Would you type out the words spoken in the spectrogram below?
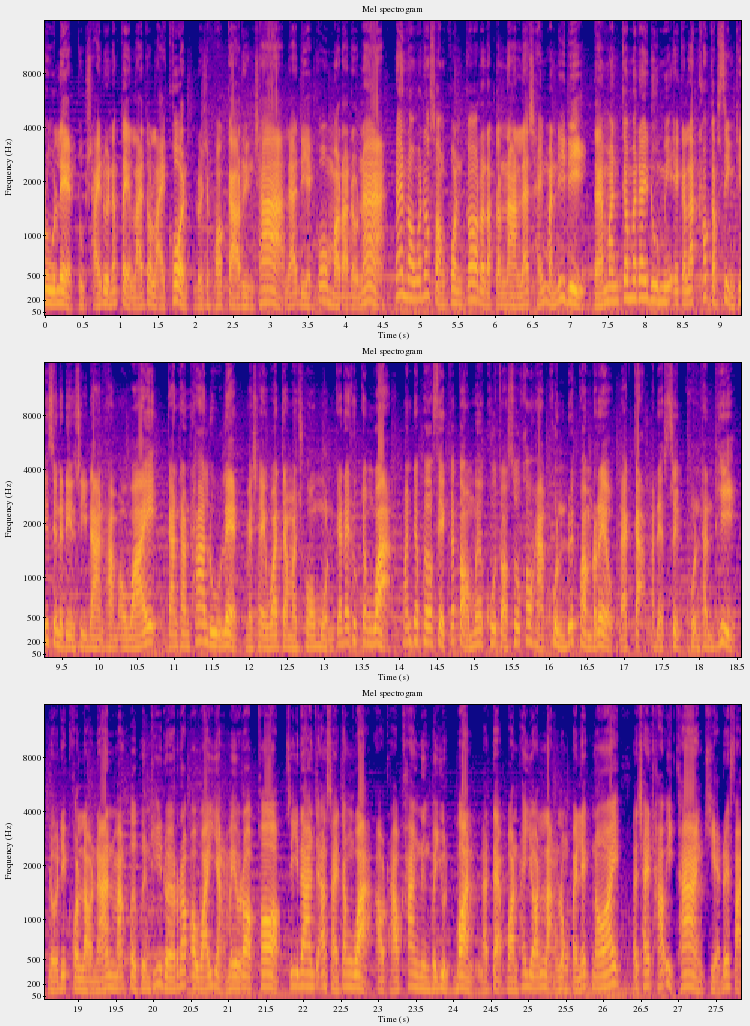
รูเลตถูกใช้โดยนักเตะหลายต่อหลายคน โดยเฉพาะการินชาและเดียโก้มาราโดน่าแน่นอนว่าทั้งสองคนก็ระดับตำนานและใช้มันได้ดี แต่มันก็ไม่ได้ดูมีเอกลักษณ์เท่ากับสิ่งที่ซินดีนซีดานทำเอาไว้ การทำท่ารูเลตไม่ใช่ว่าจะมาโชว์หมุนก็ได้ทุกจังหวะ มันจะเพอร์เฟกก็ต่อเมื่อคู่ต่อสู้เข้าหาคุณด้วยความเร็วและกะเผด็จศึกคุณทันทีโดยที่คนเหล่านั้นมักเปิดพื้นที่โดยรอบเอาไว้อย่างไม่รอบคอบ ซีดานจะอาศัยจังหวะเอาเท้าข้างหนึ่งไปหยุดบอลและแตะบอลให้ย้อนหลังลงไปเล็กน้อย และใช้เท้าอีกข้างเขี่ยด้วยฝ่า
